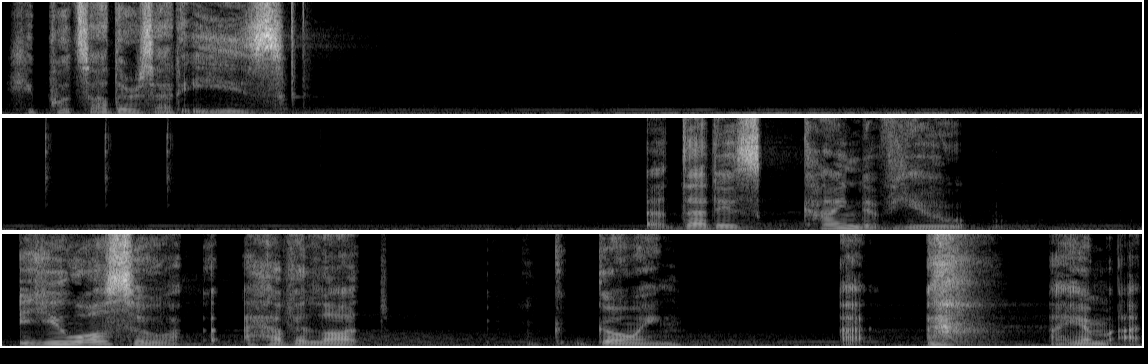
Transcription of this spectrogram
He puts others at ease. Uh, That is kind of you. You also have a lot going. Am. I,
